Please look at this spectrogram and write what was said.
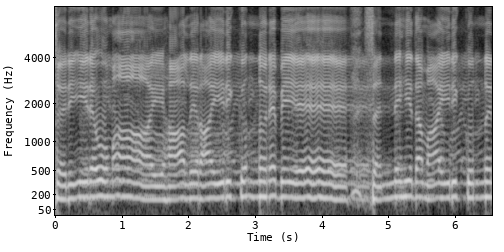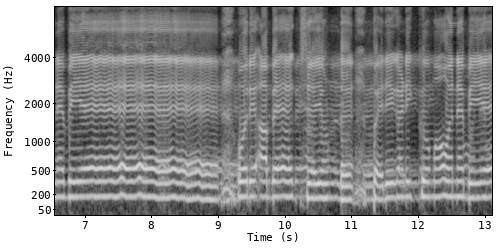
ശരീരവുമായി ഹാളിറായിരിക്കുന്നു നബിയേ സന്നിഹിതമായിരിക്കുന്നു നബിയേ. ഒരു അപേക്ഷയുണ്ട് പരിഗണിക്കുമോ നബിയേ?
